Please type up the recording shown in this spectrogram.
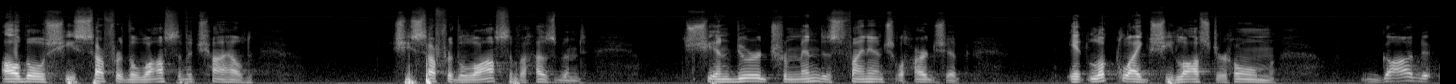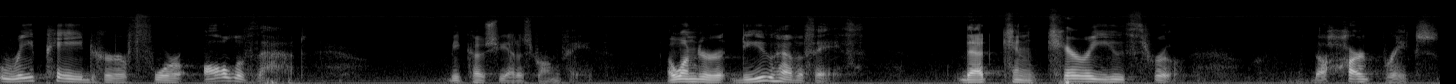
although she suffered the loss of a child. She suffered the loss of a husband. She endured tremendous financial hardship. It looked like she lost her home God repaid her for all of that because she had a strong faith. I wonder do you have a faith that can carry you through the heartbreaks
